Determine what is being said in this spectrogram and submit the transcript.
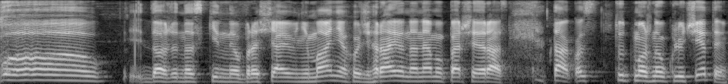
Вау! І навіть на скін не обращаю внимання, хоч граю на ньому перший раз. Так, ось тут можна включити.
